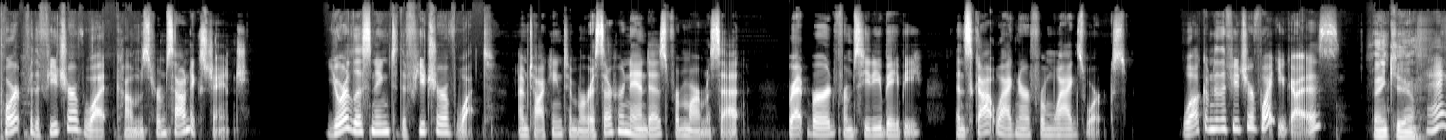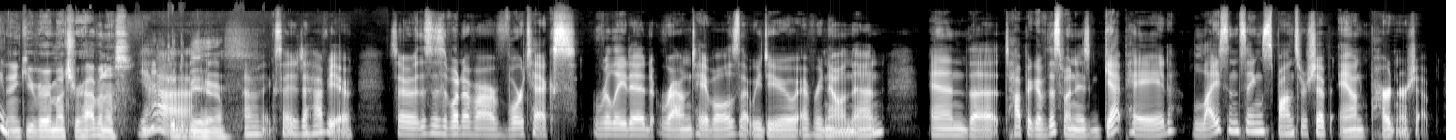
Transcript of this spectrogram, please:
Support for The Future of What comes from Sound Exchange. You're listening to The Future of What. I'm talking to Marissa Hernandez from Marmoset, Brett Byrd from CD Baby, and Scott Wagner from Wags Works. Welcome to The Future of What, you guys. Thank you. Hey. Thank you very much for having us. Yeah. Good to be here. I'm excited to have you. So, this is one of our Vortex related roundtables that we do every now and then. And the topic of this one is get paid, licensing, sponsorship, and partnership.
